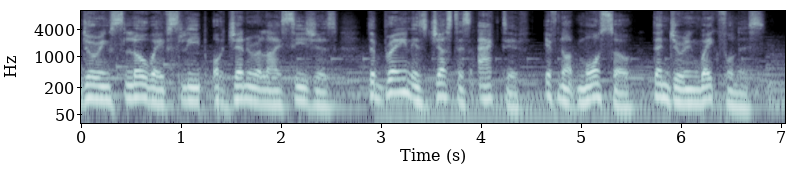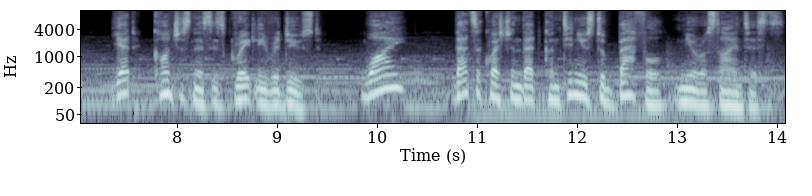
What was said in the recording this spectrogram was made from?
During slow-wave sleep or generalized seizures, the brain is just as active, if not more so, than during wakefulness. Yet, consciousness is greatly reduced. Why? That's a question that continues to baffle neuroscientists.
